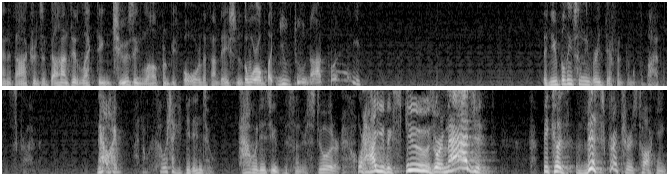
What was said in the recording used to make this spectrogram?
And the doctrines of God's electing, choosing love from before the foundation of the world, but you do not pray then you believe something very different than what the Bible is describing. Now, I, I, I wish I could get into how it is you've misunderstood or, or how you've excused or imagined, because this scripture is talking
